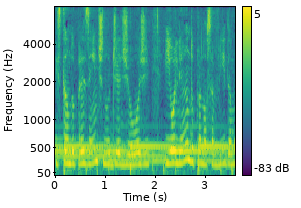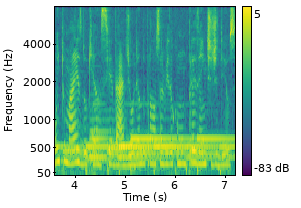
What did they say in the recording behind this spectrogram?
estando presente no dia de hoje e olhando para nossa vida muito mais do que a ansiedade, olhando para nossa vida como um presente de Deus.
